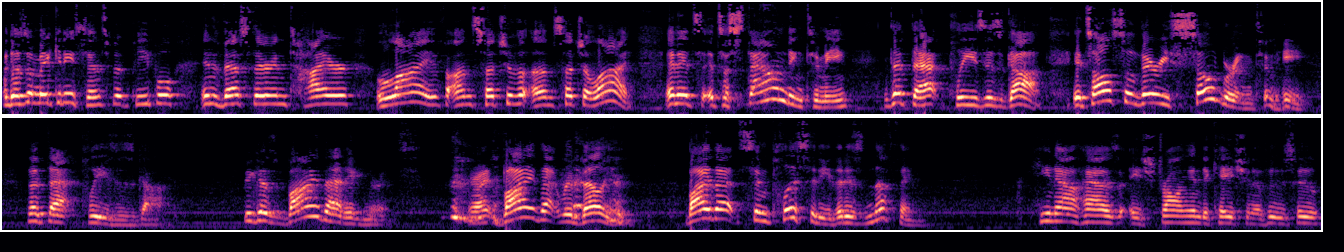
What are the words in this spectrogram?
It doesn't make any sense, but people invest their entire life on such a on such a lie, and it's it's astounding to me that that pleases God. It's also very sobering to me that that pleases God, because by that ignorance, right, by that rebellion, by that simplicity that is nothing, he now has a strong indication of who's who,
